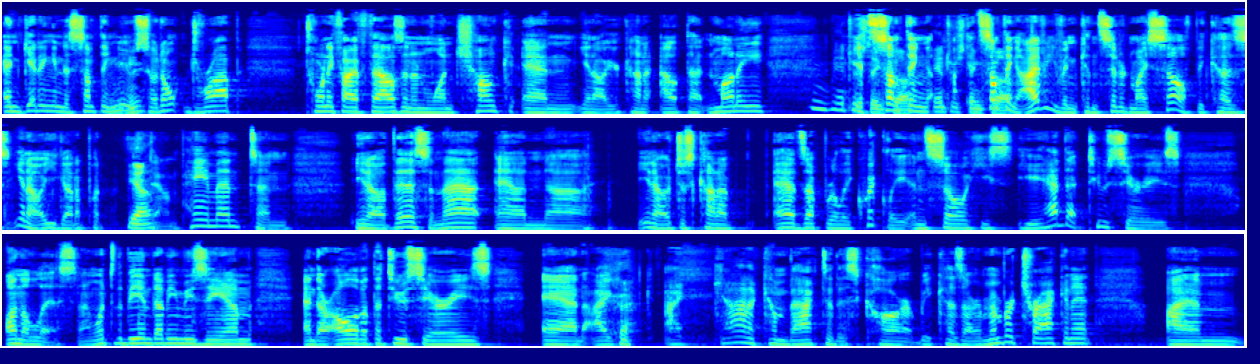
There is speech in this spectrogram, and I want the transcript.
and getting into something Mm-hmm. new. So don't drop twenty five thousand in one chunk, and you know you're kind of out that money. Hmm, interesting it's thought. something. Interesting it's something thought. I've even considered myself because you know you got to put Yeah. down payment and you know this and that, and uh, you know it just kind of adds up really quickly. And so he he had that two series on the list. And I went to the BMW museum, and they're all about the two series. And I I gotta come back to this car because I remember tracking it. I'm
